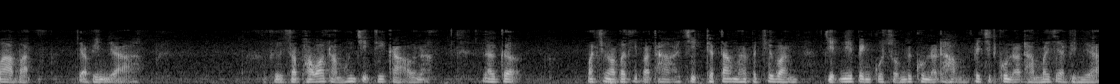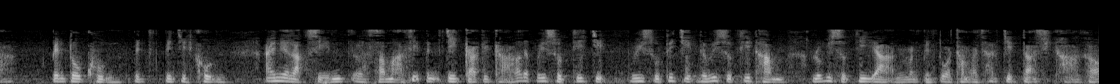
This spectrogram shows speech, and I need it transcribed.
มาบัติจะพิญญา คือสภาวะธรรมของจิตที่กล่าวนะ แล้วก็วัชฌิมาปฏิปทาจิตที่ตั้งมาปัจจุบัน จิตนี้เป็นกุศลเป็นคุณธรรมเป็นจิตคุณธรรมไม่ใช่ปัญญา เป็นตัวคุณเป็นเป็นจิตคุณไอ้นี่หลักศีลสมาธิเป็นจิตกติขาเขาเรียกวิสุทธิจิต วิสุทธิจิตหรือวิสุทธิธรรมหรือวิสุทธิญาณมันเป็นตัวธรรมชาติจิตตาสิขาเขา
